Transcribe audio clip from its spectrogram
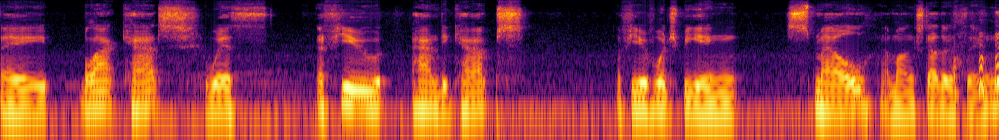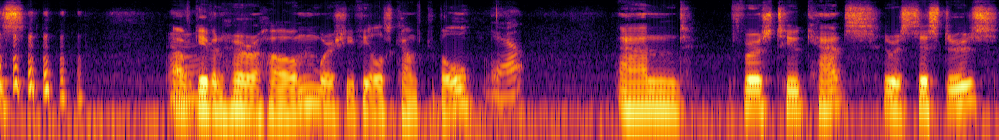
a black cat with a few handicaps, a few of which being smell, amongst other things. I've given her a home where she feels comfortable, Yeah. and first two cats who are sisters.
